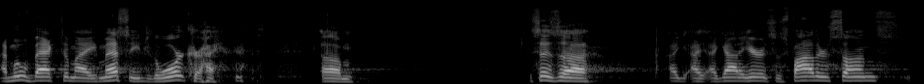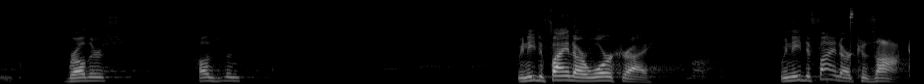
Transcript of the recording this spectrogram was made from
I moved back to my message, the war cry. um, it says, uh, I, I, I got it here. It says fathers, sons, brothers, husbands. We need to find our war cry. We need to find our chazak.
